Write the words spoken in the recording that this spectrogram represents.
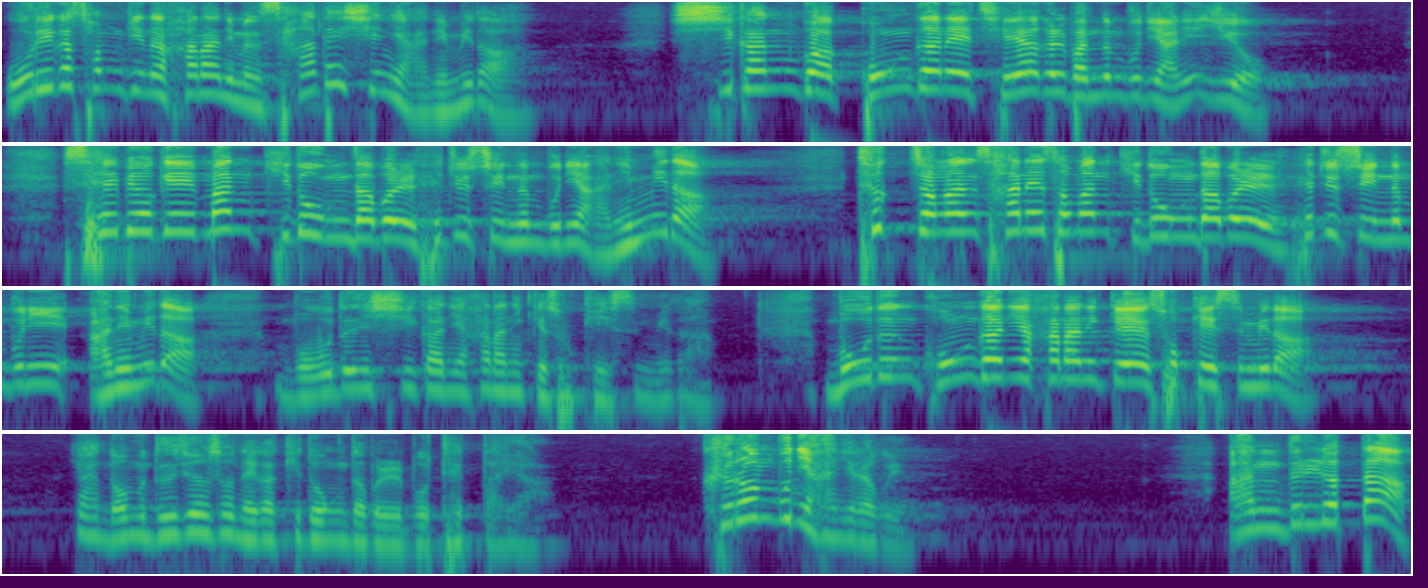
우리가 섬기는 하나님은 사대신이 아닙니다. 시간과 공간의 제약을 받는 분이 아니지요. 새벽에만 기도 응답을 해줄 수 있는 분이 아닙니다. 특정한 산에서만 기도 응답을 해줄 수 있는 분이 아닙니다. 모든 시간이 하나님께 속해 있습니다. 모든 공간이 하나님께 속해 있습니다. 야, 너무 늦어서 내가 기도 응답을 못했다, 야. 그런 분이 아니라고요. 안 들렸다.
